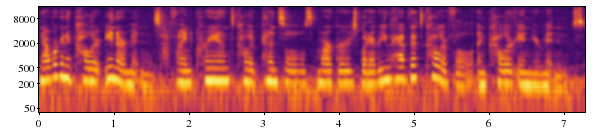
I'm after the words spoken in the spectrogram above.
Now we're going to color in our mittens. Find crayons, colored pencils, markers, whatever you have that's colorful, and color in your mittens.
